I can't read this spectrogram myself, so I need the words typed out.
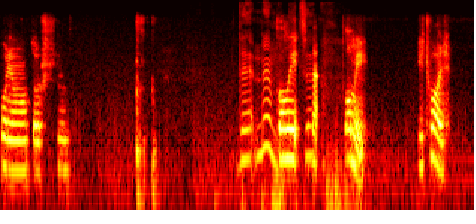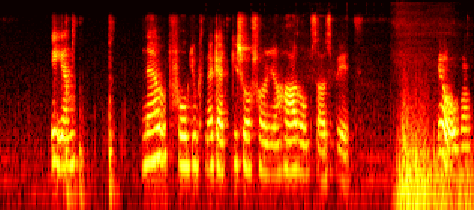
folyamatosan. De nem Tomi, ne, Tomi, itt vagy? Igen. Nem fogjuk neked kisorsolni a 300 B-t. Jó van.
